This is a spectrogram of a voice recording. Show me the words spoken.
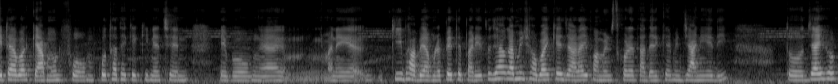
এটা আবার কেমন ফোম? কোথা থেকে কিনেছেন? এবং মানে কীভাবে আমরা পেতে পারি? তো যাই হোক, আমি সবাইকে যারাই কমেন্টস করে তাদেরকে আমি জানিয়ে দিই। তো যাই হোক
